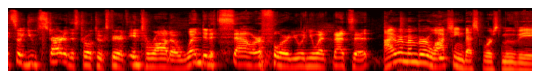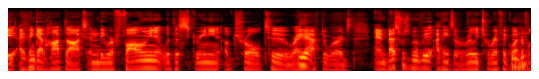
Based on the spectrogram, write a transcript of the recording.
so you started this Troll Two experience in Toronto. When did it sour for you? When you went, that's it. I remember watching Best Worst Movie, I think at Hot Docs, and they were following it with a screening of Troll 2 right Yeah. afterwards. And Best Worst Movie, I think it's a really terrific, Mm-hmm. wonderful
